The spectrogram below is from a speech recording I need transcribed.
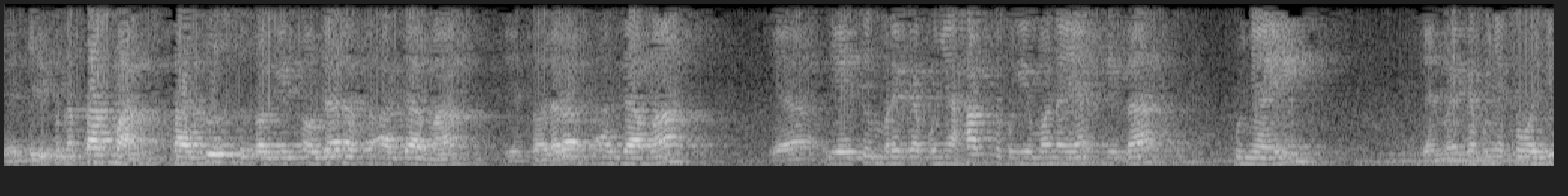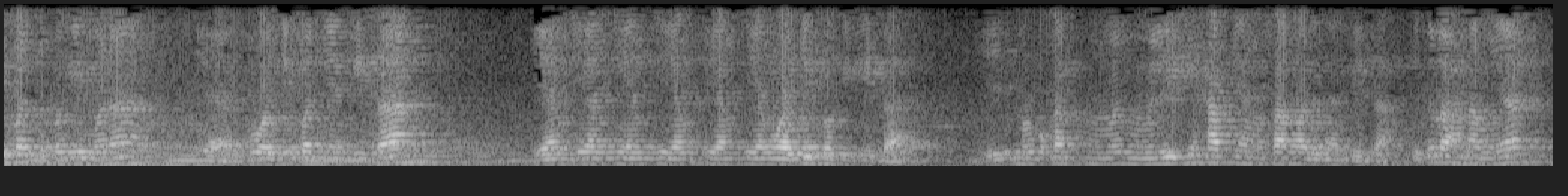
Ya, jadi penetapan status sebagai saudara seagama, ya saudara seagama, ya yaitu mereka punya hak sebagaimana yang kita punyai dan mereka punya kewajiban sebagaimana ya kewajiban yang kita yang yang yang yang yang, yang wajib bagi kita. Jadi merupakan memiliki hak yang sama dengan kita. Itulah namanya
